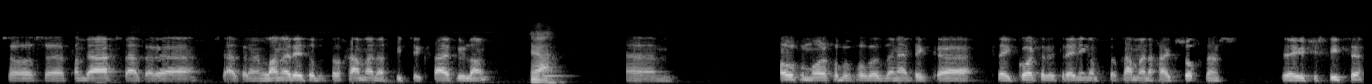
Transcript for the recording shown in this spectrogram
Zoals uh, vandaag staat er, uh, staat er een lange rit op het programma. Dan fiets ik vijf uur lang. Ja. Um, overmorgen bijvoorbeeld, dan heb ik twee kortere trainingen op het programma. Dan ga ik 's ochtends twee uurtjes fietsen.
